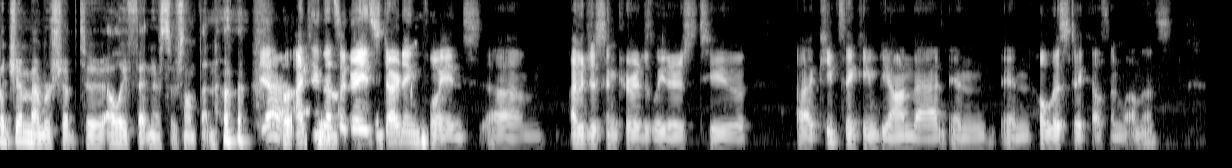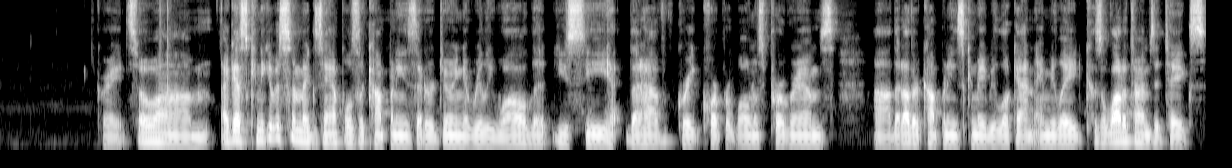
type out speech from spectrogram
a gym membership to LA Fitness or something? yeah, or, I think that's a great starting point. Um, I would just encourage leaders to uh, keep thinking beyond that in in holistic health and wellness. Great. So, um, I guess can you give us some examples of companies that are doing it really well that you see that have great corporate wellness programs uh, that other companies can maybe look at and emulate? Because a lot of times it takes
